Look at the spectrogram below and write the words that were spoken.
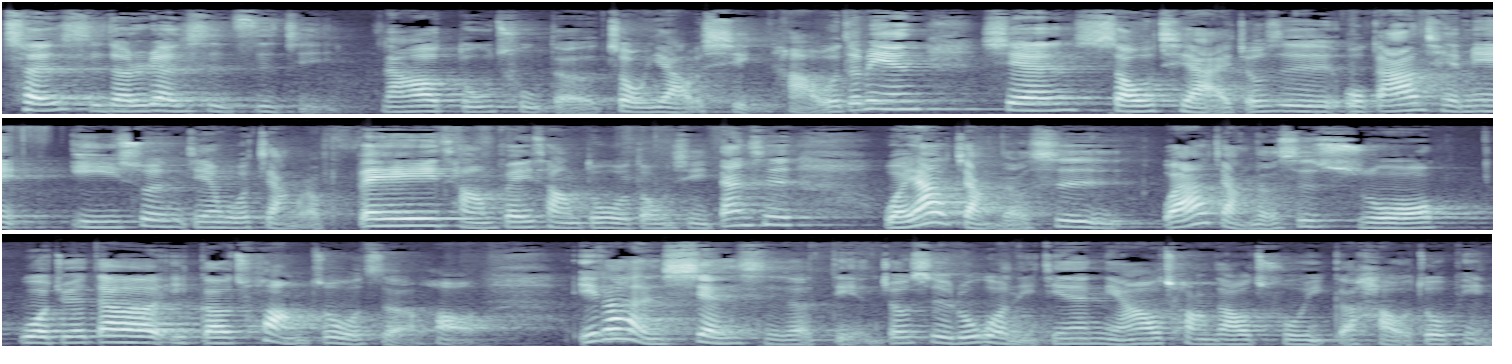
诚实的认识自己。然后独处的重要性，好，我这边先收起来。就是我刚刚前面一瞬间我讲了非常非常多的东西，但是我要讲的是，我要讲的是说，我觉得一个创作者哈，一个很现实的点就是，如果你今天你要创造出一个好作品，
